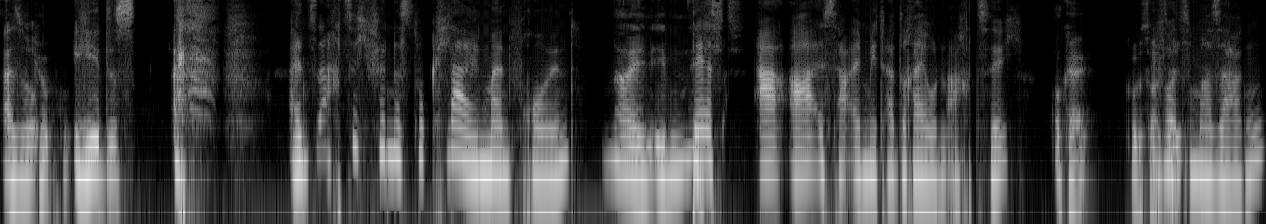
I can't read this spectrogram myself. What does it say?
Also Körper- jedes 1,80 findest du klein, mein Freund. Nein, eben nicht. Der ist AA ist er 1,83 Meter. okay, größer Ich als wollte ich. es mal sagen.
